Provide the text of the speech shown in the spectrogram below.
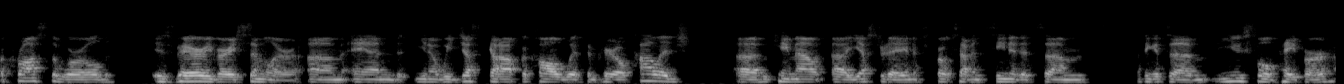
across the world, is very very similar. Um, and you know, we just got off the call with Imperial College, uh, who came out uh, yesterday. And if folks haven't seen it, it's um, I think it's a useful paper,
